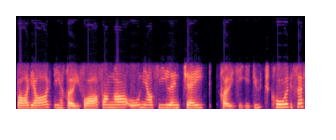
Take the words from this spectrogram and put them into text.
paar Jahren. Die können von Anfang an ohne Asylentscheid können sie in Deutschkurse.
